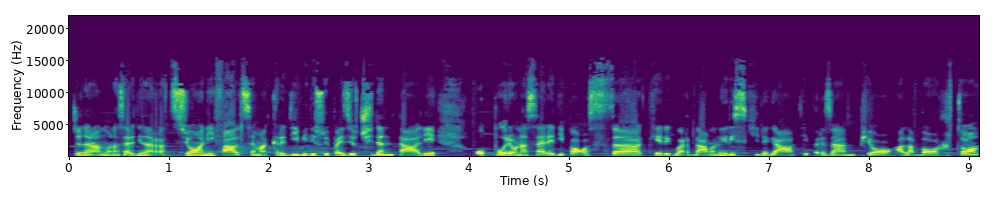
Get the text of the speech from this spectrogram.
generando una serie di narrazioni false ma credibili sui paesi occidentali, oppure una serie di post che riguardavano i rischi legati per esempio all'aborto,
